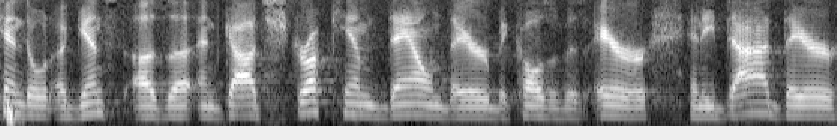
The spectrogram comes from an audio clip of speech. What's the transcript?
kindled against Uzzah, and God struck him down there because of his error, and he died there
